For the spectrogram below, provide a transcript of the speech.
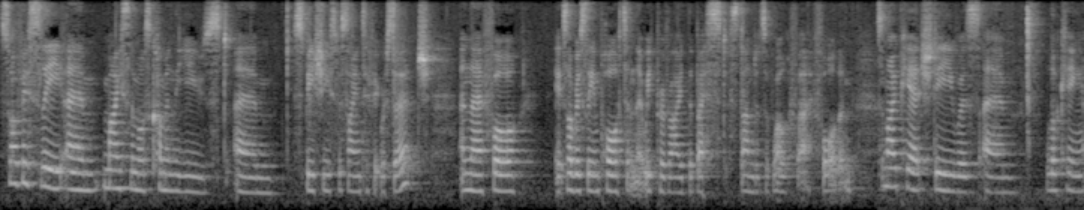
So obviously um, mice are the most commonly used um, species for scientific research and therefore it's obviously important that we provide the best standards of welfare for them. So my PhD was um, looking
